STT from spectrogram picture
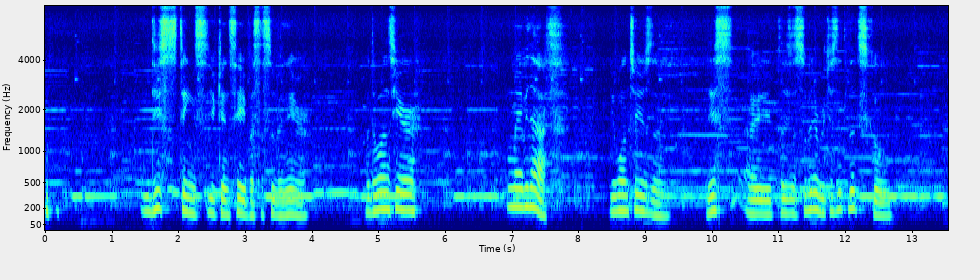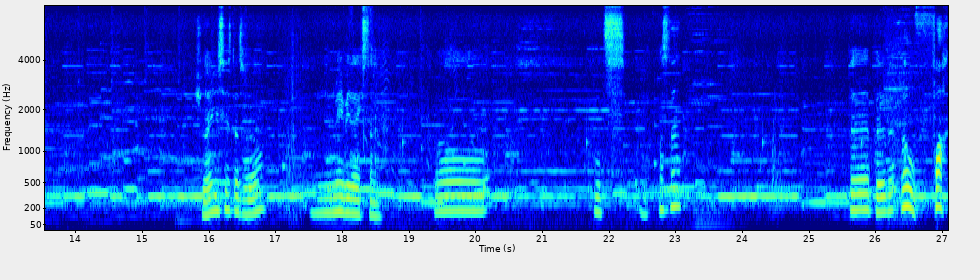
These things you can save as a souvenir. But the ones here, maybe not. You want to use them. This, I place a souvenir because it looks cool. Should I use it as well? Maybe next time. Well, what's what's that? Oh fuck!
